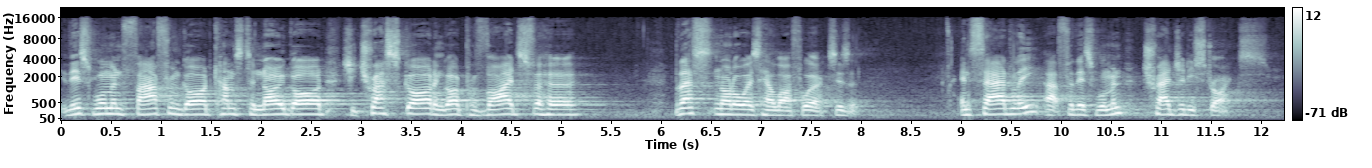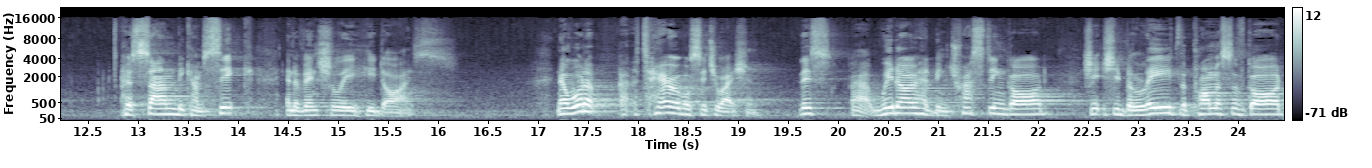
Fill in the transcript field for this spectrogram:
This woman, far from God, comes to know God, she trusts God, and God provides for her. But that's not always how life works, is it? And sadly, uh, for this woman, tragedy strikes. Her son becomes sick, and eventually he dies. Now, what a, a terrible situation. This uh, widow had been trusting God. She, she believed the promise of God,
